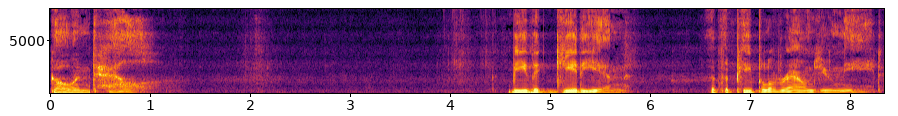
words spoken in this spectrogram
Go and tell. Be the Gideon that the people around you need.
